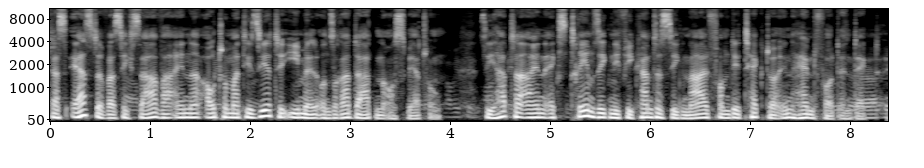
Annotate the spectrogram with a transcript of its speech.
das erste, was ich sah, war eine automatisierte E-Mail unserer Datenauswertung. Sie hatte ein extrem signifikantes Signal vom Detektor in Hanford entdeckt. Uh,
